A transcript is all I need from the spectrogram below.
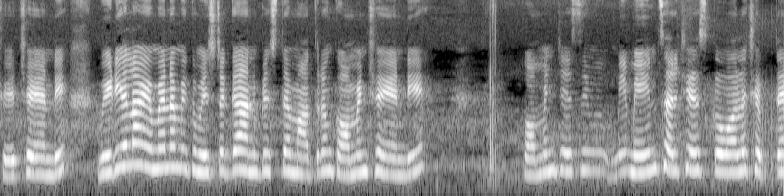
షేర్ చేయండి. వీడియోలో ఏమైనా మీకు మిస్టేక్గా అనిపిస్తే మాత్రం కామెంట్ చేయండి. కామెంట్ చేసి మేము ఏం సరి చేసుకోవాలో చెప్తే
